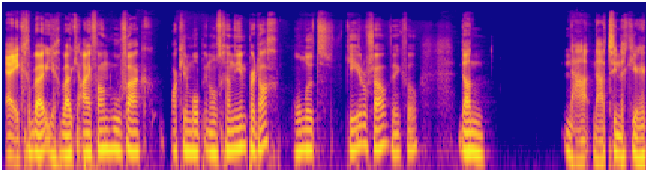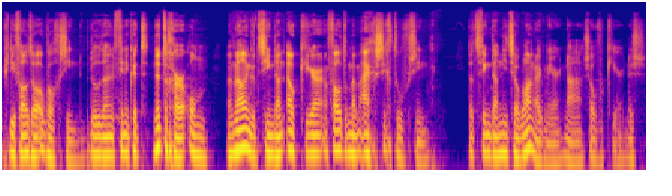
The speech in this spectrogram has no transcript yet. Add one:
ja, ik gebruik, je gebruikt je iPhone. Hoe vaak pak je hem op in ons in per dag? 100 keer of zo, weet ik veel. Dan na, na 20 keer heb je die foto ook wel gezien. Ik bedoel, dan vind ik het nuttiger om mijn meldingen te zien dan elke keer een foto met mijn eigen gezicht te hoeven zien. Dat vind ik dan niet zo belangrijk meer na zoveel keer. Dus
